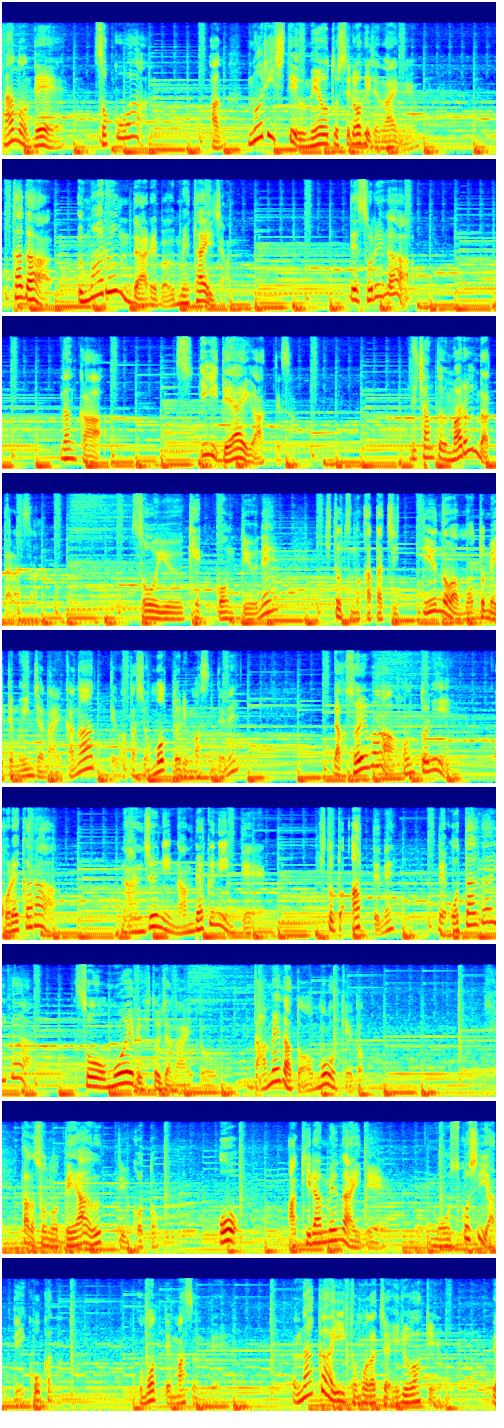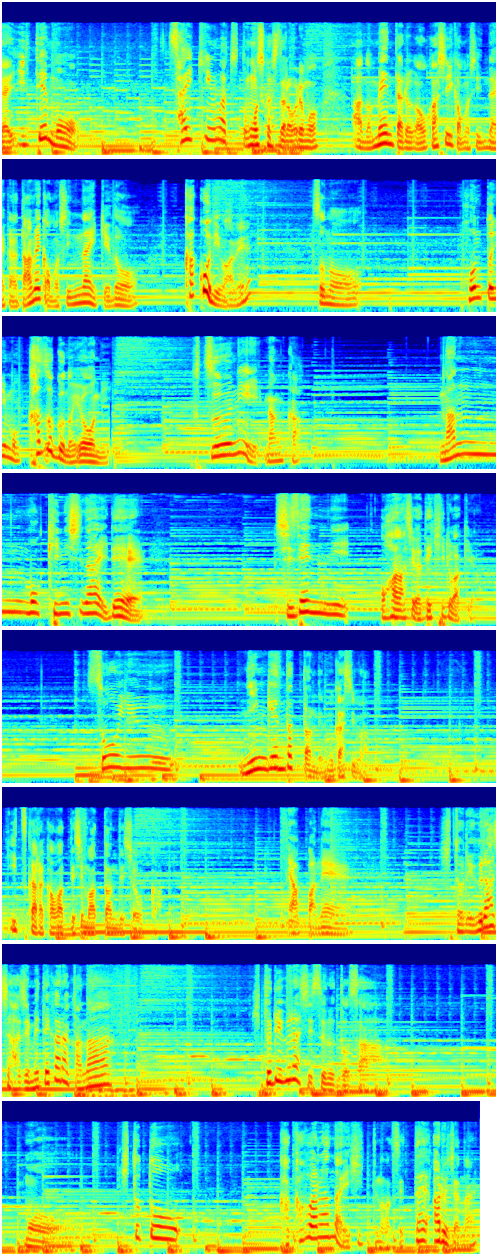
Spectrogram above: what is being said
なので、そこは、あの、無理して埋めようとしてるわけじゃないのよ。ただ、埋まるんであれば埋めたいじゃん。で、それが、なんか、いい出会いがあってさ。で、ちゃんと埋まるんだったらさ、そういう結婚っていうね、一つの形っていうのは求めてもいいんじゃないかなって私は思っておりますんでね。だからそれは本当に、これから何十人何百人って人と会ってね、で、お互いがそう思える人じゃないとダメだとは思うけど、ただその出会うっていうことを諦めないでもう少しやっていこうかなと思ってますんで、仲いい友達はいるわけよ。でいても、最近はちょっともしかしたら俺も、あの、メンタルがおかしいかもしんないからダメかもしんないけど、過去にはね、その、本当にもう家族のように、普通になんか、何も気にしないで、自然にお話ができるわけよ。そういう人間だったんで、昔は。いつから変わってしまったんでしょうか。やっぱね、一人暮らし始めてからかな。一人暮らしするとさ、もう、人と関わらない日ってのは絶対あるじゃない？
